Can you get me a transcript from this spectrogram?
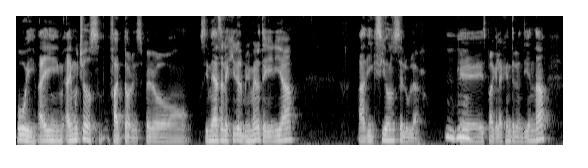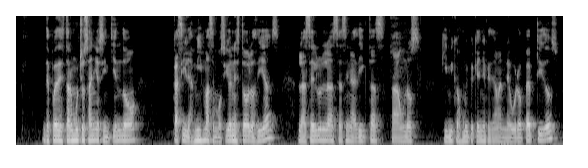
Uy, hay, hay muchos factores, pero si me das a elegir el primero te diría adicción celular, que es para que la gente lo entienda. Después de estar muchos años sintiendo casi las mismas emociones todos los días, las células se hacen adictas a unos químicos muy pequeños que se llaman neuropéptidos,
